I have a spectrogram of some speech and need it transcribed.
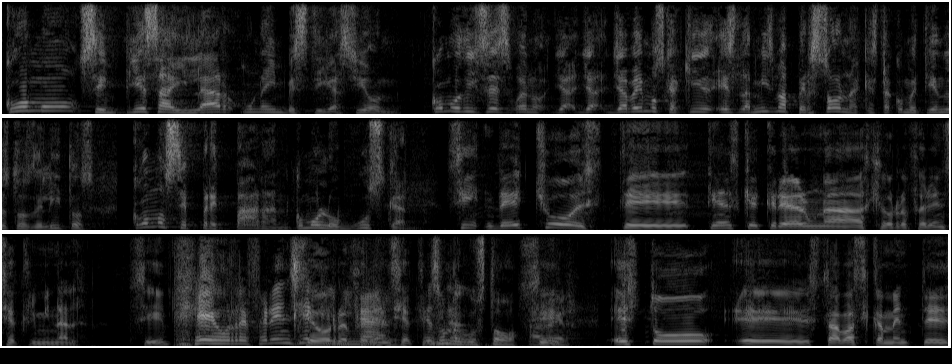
¿Cómo se empieza a hilar una investigación? ¿Cómo dices, bueno, ya, ya, ya vemos que aquí es la misma persona que está cometiendo estos delitos? ¿Cómo se preparan? ¿Cómo lo buscan? Sí, de hecho, este, tienes que crear una georreferencia criminal, ¿sí? Georreferencia, Georreferencia criminal. Eso me gustó. A Sí. ver. Esto eh, está básicamente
